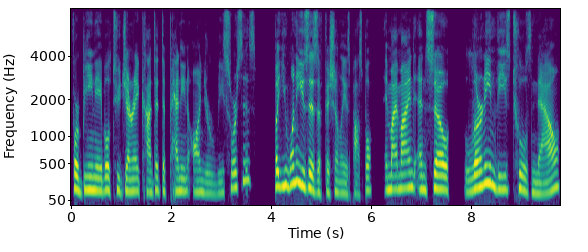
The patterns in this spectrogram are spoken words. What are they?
for being able to generate content depending on your resources, but you want to use it as efficiently as possible in my mind. And so learning these tools now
